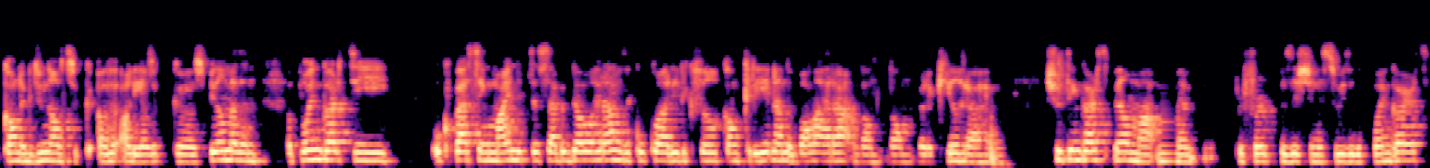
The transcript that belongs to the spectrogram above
kan ik doen als ik, eh, als ik eh, speel met een, een point guard die ook passing-minded is, heb ik dat wel graag. Als ik ook wel redelijk veel kan creëren en de ballen raken, dan, dan wil ik heel graag een shooting guard spelen. Maar mijn preferred position is sowieso de point guard.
